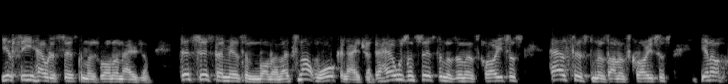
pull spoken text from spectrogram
you'll see how the system is running, Adrian. This system isn't running. It's not working, Adrian. The housing system is in its crisis. Health system is on its crisis. You know,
